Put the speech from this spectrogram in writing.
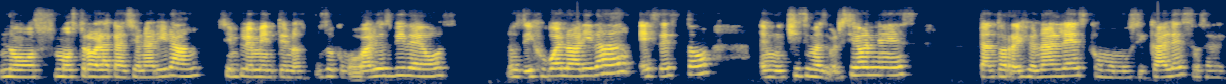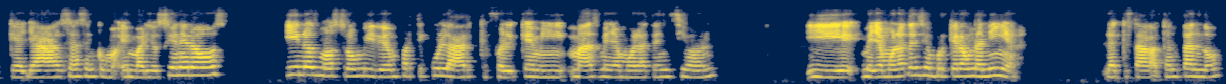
nos mostró la canción Arirán, simplemente nos puso como varios videos, nos dijo, bueno, Arirán es esto, hay muchísimas versiones, tanto regionales como musicales, o sea, que allá se hacen como en varios géneros, y nos mostró un video en particular que fue el que a mí más me llamó la atención, y me llamó la atención porque era una niña la que estaba cantando,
